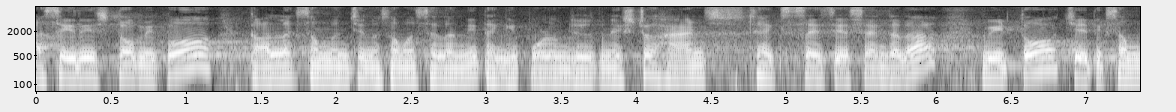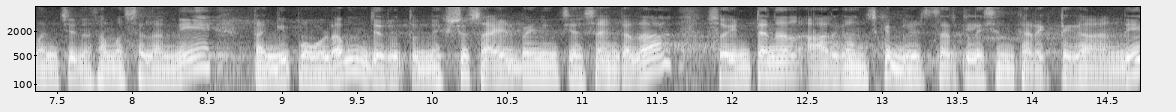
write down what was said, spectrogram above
ఆ సిరీస్తో మీకు కాళ్ళకు సంబంధించిన సమస్యలన్నీ తగ్గిపోవడం జరుగుతుంది. నెక్స్ట్ హ్యాండ్స్ ఎక్సర్సైజ్ చేశాం కదా వీటితో చేతికి సంబంధించిన సమస్యలన్నీ తగ్గిపోవడం జరుగుతుంది. నెక్స్ట్ సైడ్ బెండింగ్ చేశాం కదా సో ఇంటర్నల్ ఆర్గాన్స్కి బ్లడ్ సర్క్యులేషన్ కరెక్ట్గా అండి.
